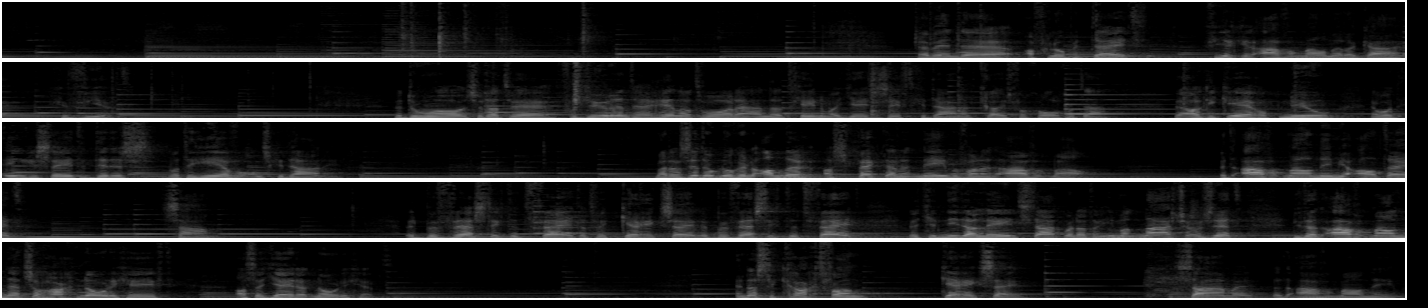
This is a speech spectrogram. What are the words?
We hebben in de afgelopen tijd vier keer avondmaal met elkaar gevierd. Dat doen we zodat we voortdurend herinnerd worden aan datgene wat Jezus heeft gedaan aan het kruis van Golgotha. We elke keer opnieuw en wordt ingesleten, dit is wat de Heer voor ons gedaan heeft. Maar er zit ook nog een ander aspect aan het nemen van het avondmaal. Het avondmaal neem je altijd samen. Het bevestigt het feit dat we kerk zijn. Het bevestigt het feit dat je niet alleen staat, maar dat er iemand naast jou zit die dat avondmaal net zo hard nodig heeft als dat jij dat nodig hebt. En dat is de kracht van kerk zijn. Samen het avondmaal nemen.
